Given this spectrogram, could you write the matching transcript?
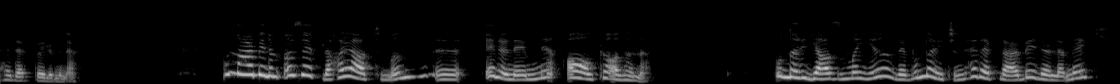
hedef bölümüne. Bunlar benim özetle hayatımın en önemli altı alanı. Bunları yazmayı ve bunlar için hedefler belirlemek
